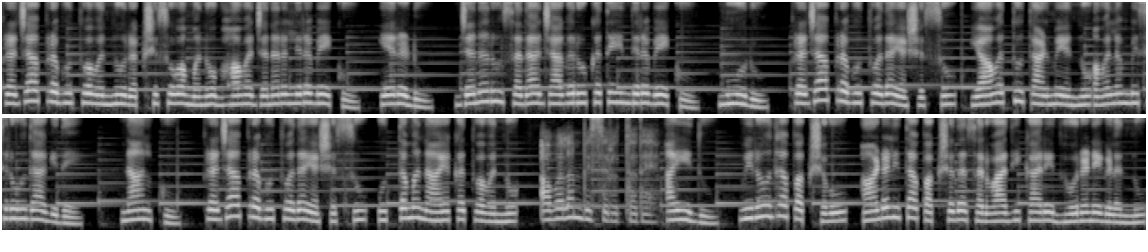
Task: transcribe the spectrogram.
ಪ್ರಜಾಪ್ರಭುತ್ವವನ್ನು ರಕ್ಷಿಸುವ ಮನೋಭಾವ ಜನರಲ್ಲಿರಬೇಕು. ಎರಡು, ಜನರು ಸದಾ ಜಾಗರೂಕತೆಯಿಂದಿರಬೇಕು. ಮೂರು, ಪ್ರಜಾಪ್ರಭುತ್ವದ ಯಶಸ್ಸು ಯಾವತ್ತೂ ತಾಳ್ಮೆಯನ್ನು ಅವಲಂಬಿಸಿರುವುದಾಗಿದೆ. ನಾಲ್ಕು, ಪ್ರಜಾಪ್ರಭುತ್ವದ ಯಶಸ್ಸು ಉತ್ತಮ ನಾಯಕತ್ವವನ್ನು ಅವಲಂಬಿಸಿರುತ್ತದೆ. ಐದು, ವಿರೋಧ ಪಕ್ಷವು ಆಡಳಿತ ಪಕ್ಷದ ಸರ್ವಾಧಿಕಾರಿ ಧೋರಣೆಗಳನ್ನು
